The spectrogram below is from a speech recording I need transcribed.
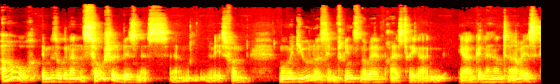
Auch im sogenannten Social Business, ähm, wie es von Mohamed Yunus, dem Friedensnobelpreisträger, ja gelernt habe, ist,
